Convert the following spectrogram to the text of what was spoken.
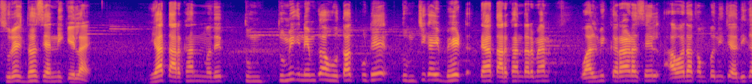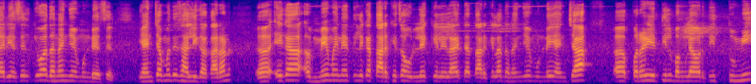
सुरेश धस यांनी केलाय ह्या तारखांमध्ये तुम तुम्ही नेमका होतात कुठे? तुमची काही भेट त्या तारखांदरम्यान वाल्मिक कराड असेल आवादा कंपनीचे अधिकारी असेल किंवा धनंजय मुंडे असेल यांच्यामध्ये झाली का? कारण एका मे महिन्यातील एका तारखेचा उल्लेख केलेला आहे. त्या तारखेला धनंजय मुंडे यांच्या परळी येथील बंगल्यावरती तुम्ही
